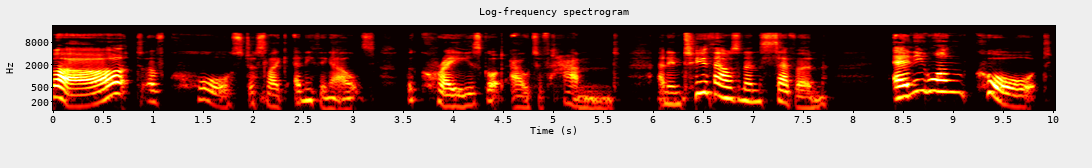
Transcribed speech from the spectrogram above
But, of course, just like anything else, the craze got out of hand. And in 2007, anyone caught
